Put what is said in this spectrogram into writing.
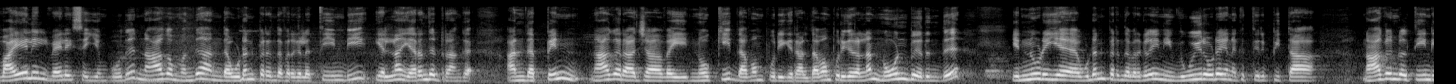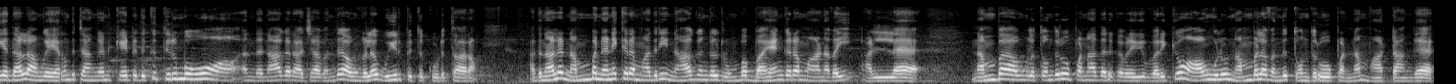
வயலில் வேலை செய்யும் போது நாகம் வந்து அந்த உடன் பிறந்தவர்களை தீண்டி எல்லாம் இறந்துடுறாங்க. அந்த பெண் நாகராஜாவை நோக்கி தவம் புரிகிறாள். தவம் புரிகிறாள்னா நோன்பு இருந்து என்னுடைய உடன் பிறந்தவர்களை நீ உயிரோடு எனக்கு திருப்பித்தா. நாகங்கள் தீண்டியதால் அவங்க இறந்துட்டாங்கன்னு கேட்டதுக்கு திரும்பவும் அந்த நாகராஜா வந்து அவங்கள உயிர்ப்பித்து கொடுத்தாராம். அதனால் நம்ம நினைக்கிற மாதிரி நாகங்கள் ரொம்ப பயங்கரமானவை அல்ல. நம்ம அவங்கள தொந்தரவு பண்ணாத இருக்க வரை- வரைக்கும் அவங்களும் நம்மளை வந்து தொந்தரவு பண்ண மாட்டாங்க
